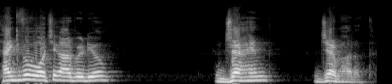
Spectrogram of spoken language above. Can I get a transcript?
Thank you for watching our video जय हिंद जय भारत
